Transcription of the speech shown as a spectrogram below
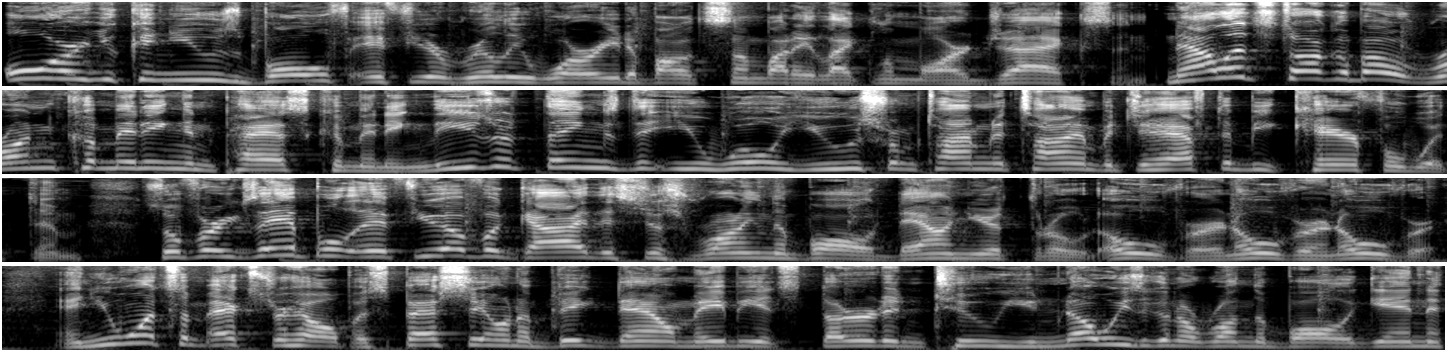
Or you can use both if you're really worried about somebody like Lamar Jackson. Now let's talk about run committing and pass committing. These are things that you will use from time to time, but you have to be careful with them. So for example, if you have a guy that's just just running the ball down your throat over and over and over, and you want some extra help, especially on a big down, maybe it's third and two, you know he's going to run the ball again,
